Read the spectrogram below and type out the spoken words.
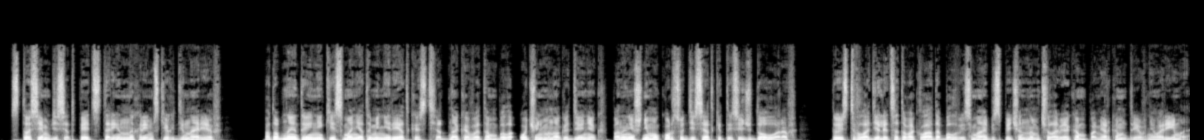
— 175 старинных римских динариев. Подобные тайники с монетами не редкость, однако в этом было очень много денег, по нынешнему курсу десятки тысяч долларов. То есть владелец этого клада был весьма обеспеченным человеком по меркам Древнего Рима.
